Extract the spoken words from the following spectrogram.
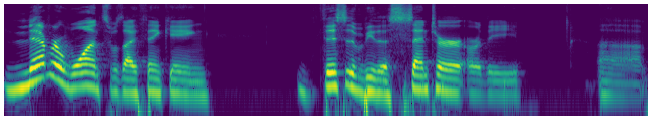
never once was I thinking this would be the center or the, um,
